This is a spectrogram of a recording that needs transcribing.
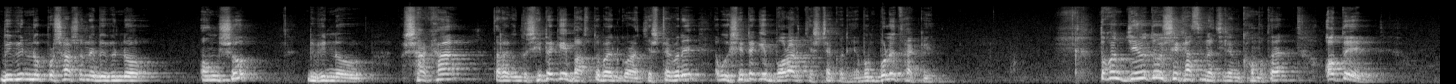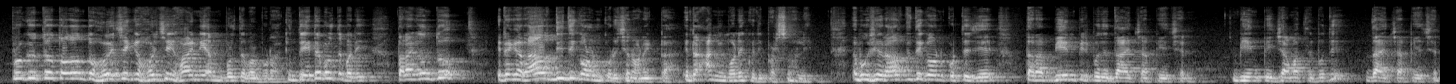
বিভিন্ন প্রশাসনের বিভিন্ন অংশ, বিভিন্ন শাখা, তারা কিন্তু সেটাকেই বাস্তবায়ন করার চেষ্টা করে এবং সেটাকে বলার চেষ্টা করে এবং বলে থাকে। তখন যেহেতু শেখ হাসিনা ছিলেন ক্ষমতায় অতএব প্রকৃত তদন্ত হয়েছে কি হয়েছে হয়নি আমি বলতে পারব না। কিন্তু এটা বলতে পারি, তারা কিন্তু এটাকে রাজনীতিকরণ করেছেন অনেকটা, এটা আমি মনে করি পার্সোনালি এবং সেই রাজনীতিকরণ করতে যে তারা বিএনপির প্রতি দায় চাপিয়েছেন। বিএনপি জামাতের প্রতি দায় চাপিয়েছেন।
